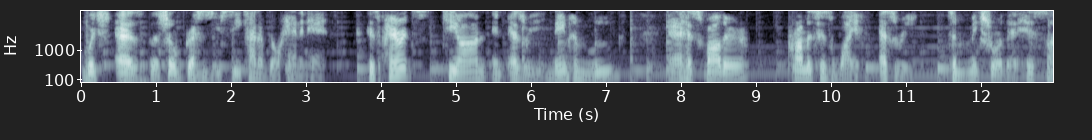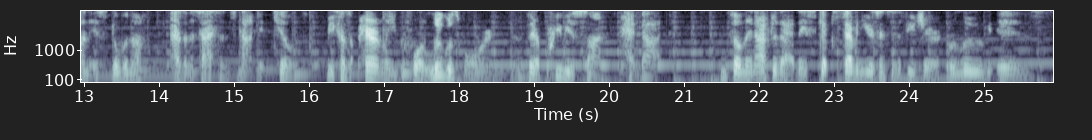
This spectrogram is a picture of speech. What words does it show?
Which, as the show progresses, you see kind of go hand in hand. His parents, Cian and Esri, name him Lugh, and his father promised his wife, Esri, to make sure that his son is skilled enough as an assassin to not get killed because apparently before Lugh was born, their previous son had died. And so then after that, they skip seven years into the future where Lugh is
